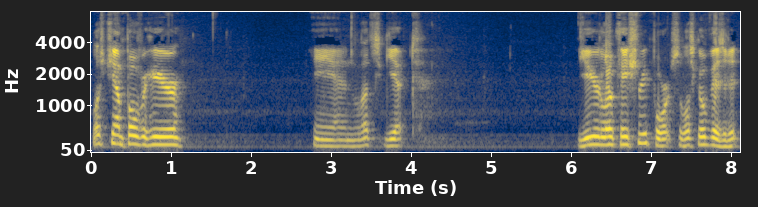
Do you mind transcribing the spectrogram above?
let's jump over here and let's get view your location report. So let's go visit it.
